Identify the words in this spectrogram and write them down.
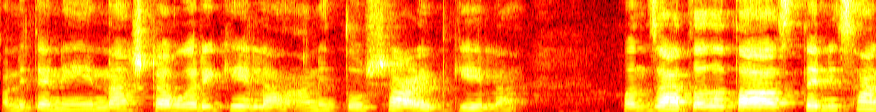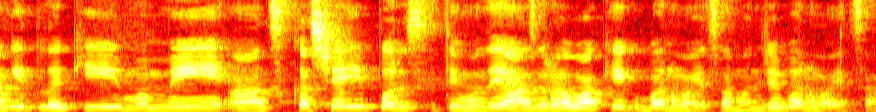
आणि त्याने नाश्ता वगैरे केला आणि तो शाळेत गेला. पण जाता जाता आज त्यांनी सांगितलं की मम्मी आज कशाही परिस्थितीमध्ये आज रवा केक बनवायचा म्हणजे बनवायचा.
